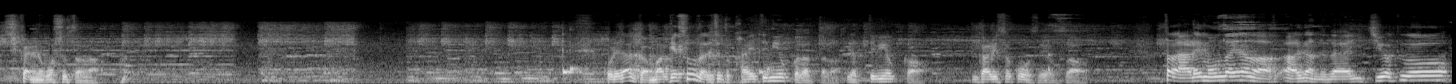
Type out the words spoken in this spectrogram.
しっかり残しとったな。これなんか負けそうだでちょっと変えてみよっかだったら。やってみよっか。ガリソ構成をさ。ただあれ問題なのはあれなんだよな。1枠を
